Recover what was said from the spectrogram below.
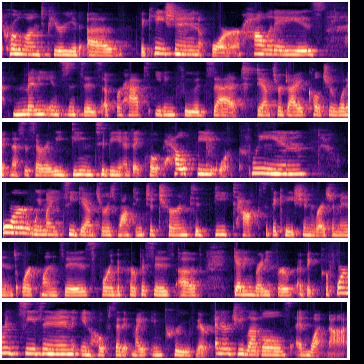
prolonged period of vacation or holidays many instances of perhaps eating foods that dancer diet culture wouldn't necessarily deem to be, and I quote, healthy or clean. Or we might see dancers wanting to turn to detoxification regimens or cleanses for the purposes of getting ready for a big performance season in hopes that it might improve their energy levels and whatnot.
